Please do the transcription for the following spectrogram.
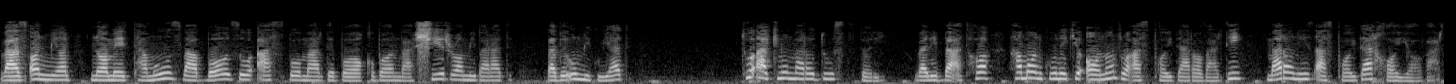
و از آن میان نام تموز و باز و اسب و مرد باغبان و شیر را می‌برد و به او می‌گوید تو اکنون مرا دوست داری ولی بعدها همان گونه که آنان را از پای درآوردی مرا نیز از پای در خواهی آورد.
